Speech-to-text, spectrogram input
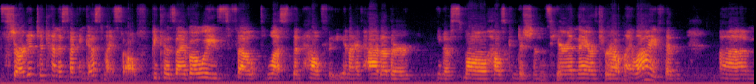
started to kind of second guess myself because I've always felt less than healthy and I've had other, you know, small health conditions here and there throughout my life and um,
